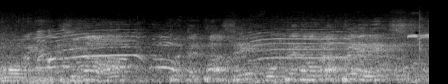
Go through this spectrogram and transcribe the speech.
como mencionaba, falta el pase, completa para Pérez.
